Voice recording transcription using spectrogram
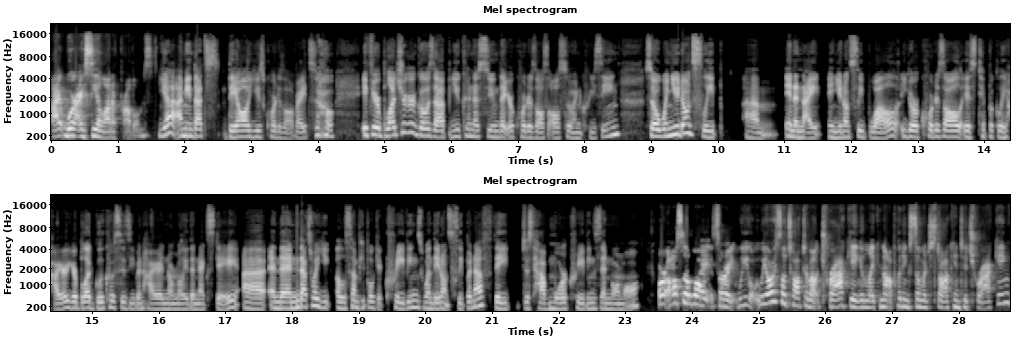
I, where I see a lot of problems. Yeah, I mean that's they all use cortisol, right? So if your blood sugar goes up, you can assume that your cortisol is also increasing. So when you don't sleep, um, in a night and you don't sleep well, your cortisol is typically higher. Your blood glucose is even higher normally the next day. Uh, and then that's why you, uh, some people get cravings when they don't sleep enough. They just have more cravings than normal or also why sorry we we also talked about tracking and like not putting so much stock into tracking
